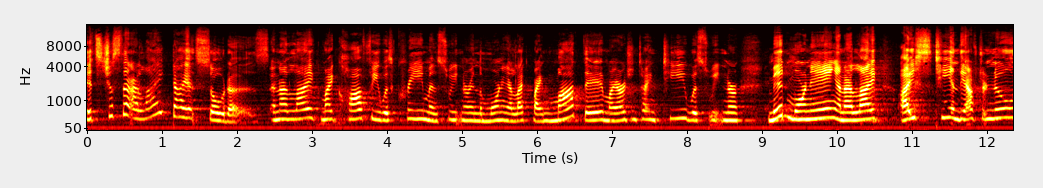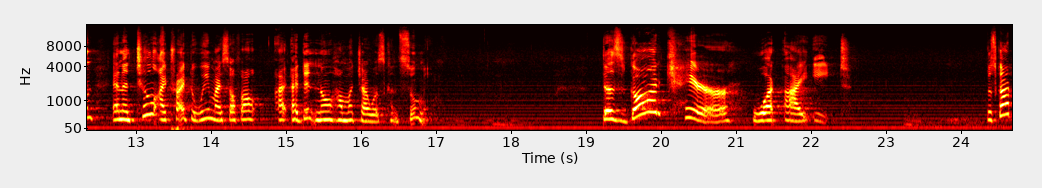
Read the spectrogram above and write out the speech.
It's just that I like diet sodas, and I like my coffee with cream and sweetener in the morning. I like my mate, my Argentine tea with sweetener mid morning, and I like iced tea in the afternoon. And until I tried to wean myself out, I, I didn't know how much I was consuming. Does God care what I eat? Does God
